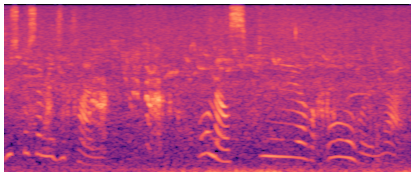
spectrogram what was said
jusqu'au sommet du crâne. On inspire, on relâche.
